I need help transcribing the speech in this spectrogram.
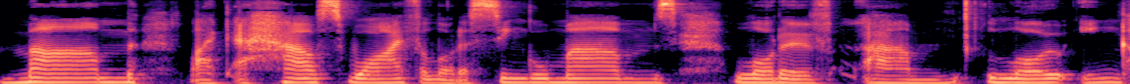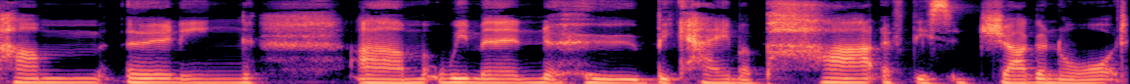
mum, like a housewife, a lot of single mums, a lot of um, low income earning um, women who became a part of this juggernaut.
